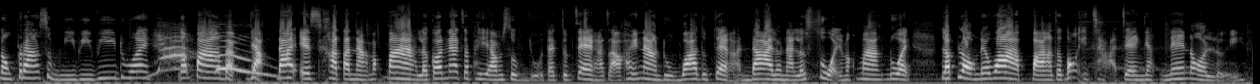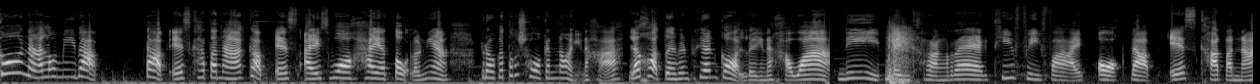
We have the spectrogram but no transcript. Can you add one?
น้องปรางสุ่มนีวีวีด้วย น้องปรางแบบอยากได้เอสคาตานามากๆ แล้วก็น่าจะพยายามสุ่มอยู่ แต่จุ๊บแจงอาจจะเอาให้นางดูว่าจุ๊บแจงอะได้แล้วนะ แล้วสวยมากๆด้วย รับรองได้ว่าปางจะต้องอิจฉาแจงอย่างแน่นอนเลย ก็นะเรามีแบบ ดาบ S คาตานะกับ S Ice Wall ไฮยโตะแล้วเนี่ย เราก็ต้องโชว์กันหน่อยนะคะ แล้วขอเตือนเพื่อนๆก่อนเลยนะคะว่า นี่เป็นครั้งแรกที่ฟรีไฟออกดาบ S คาตานะ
